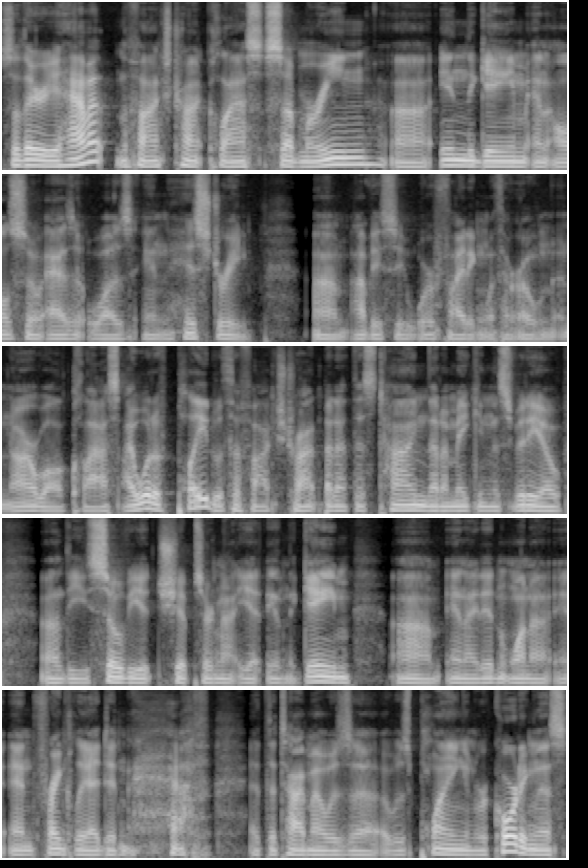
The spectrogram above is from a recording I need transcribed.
So there you have it, the Foxtrot class submarine uh, in the game and also as it was in history. Um, obviously, we're fighting with our own Narwhal class. I would have played with the Foxtrot, but at this time that I'm making this video, uh, the Soviet ships are not yet in the game, um, and I didn't want to. And frankly, I didn't have at the time I was uh, was playing and recording this.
